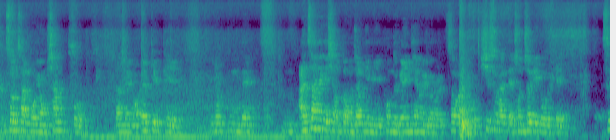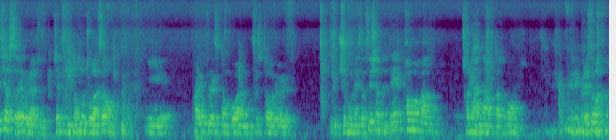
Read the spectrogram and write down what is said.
극손상 모용 샴푸, 그다음에 뭐 LPP 이런데 음, 안산에 계신 어떤 원장님이 본드 메인테너 이거를 써가지고 시술할 때 전처리도 이렇게 쓰셨어요. 그래가지고 제품이 너무 좋아서 이 파이오플렉스 넘버원 부스터를 이 주문해서 쓰셨는데 퍼머가 전혀 안 나왔다고. 그래, 그래서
